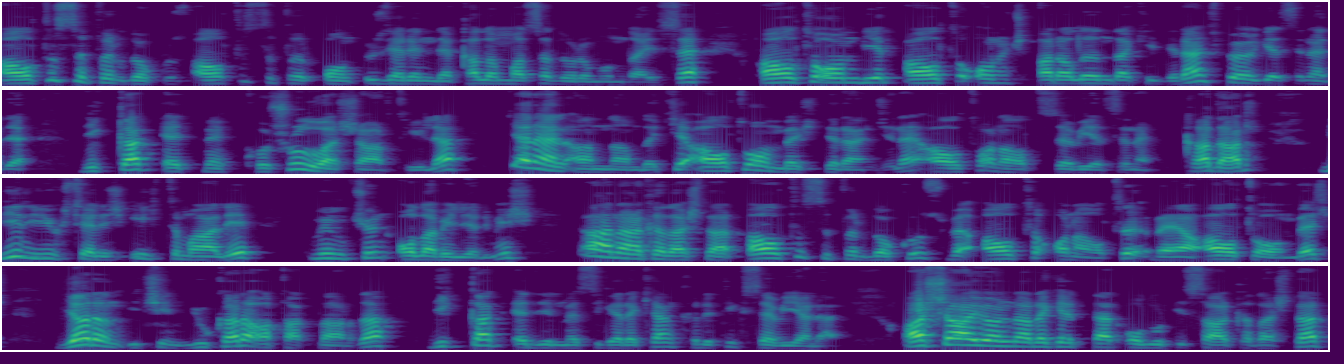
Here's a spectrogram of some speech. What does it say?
6.09 6.010 üzerinde kalınması durumunda ise 6.11 6.13 aralığındaki direnç bölgesine de dikkat etmek koşul ve şartıyla genel anlamdaki 6.15 direncine 6.16 seviyesine kadar bir yükseliş ihtimali mümkün olabilirmiş. Yani arkadaşlar 6.09 ve 6.16 veya 6.15 yarın için yukarı ataklarda dikkat edilmesi gereken kritik seviyeler. Aşağı yönlü hareketler olur ise arkadaşlar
